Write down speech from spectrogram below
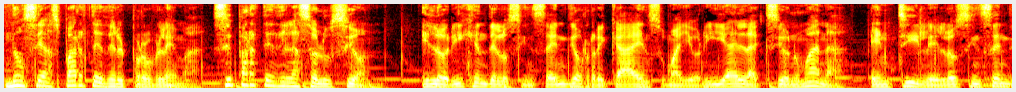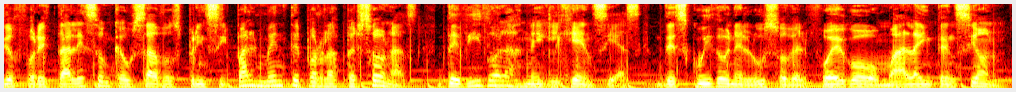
No seas parte del problema, sé parte de la solución. El origen de los incendios recae en su mayoría en la acción humana. En Chile, los incendios forestales son causados principalmente por las personas, debido a las negligencias, descuido en el uso del fuego o mala intención.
